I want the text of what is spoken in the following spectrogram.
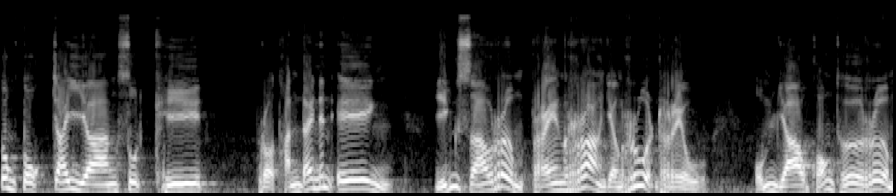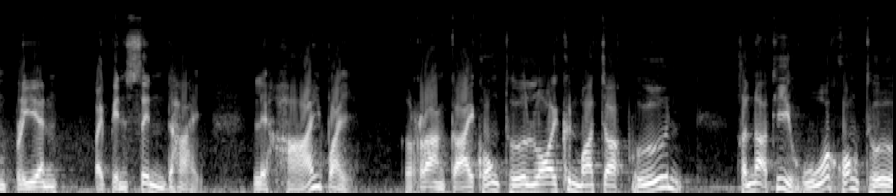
ต้องตกใจอย่างสุดขีด เพราะทันใดนั้นเอง หญิงสาวเริ่มแปลงร่างอย่างรวดเร็ว ผมยาวของเธอเริ่มเปลี่ยนไปเป็นเส้นได้ และหายไป ร่างกายของเธอลอยขึ้นมาจากพื้น ขณะที่หัวของเธอ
